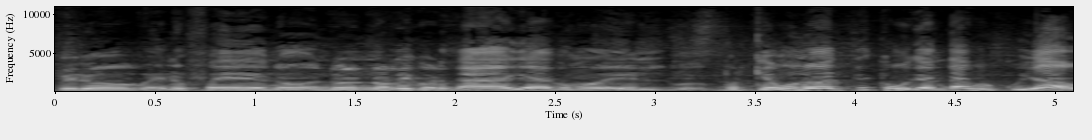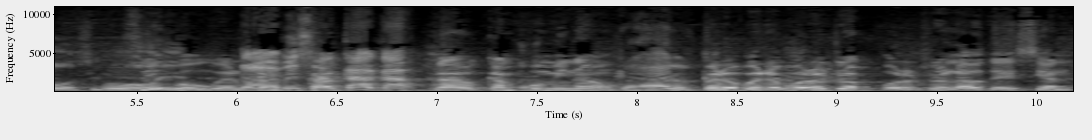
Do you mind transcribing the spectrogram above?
Pero bueno, fue, no, no, no recordaba ya como el. Porque uno antes como que andaba con cuidado, así como. Sí, oye, pues. ¡No, campo- pisar campo- caca! Claro, campo minado. Claro, el pero campo pero por otro, por otro lado te decían,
